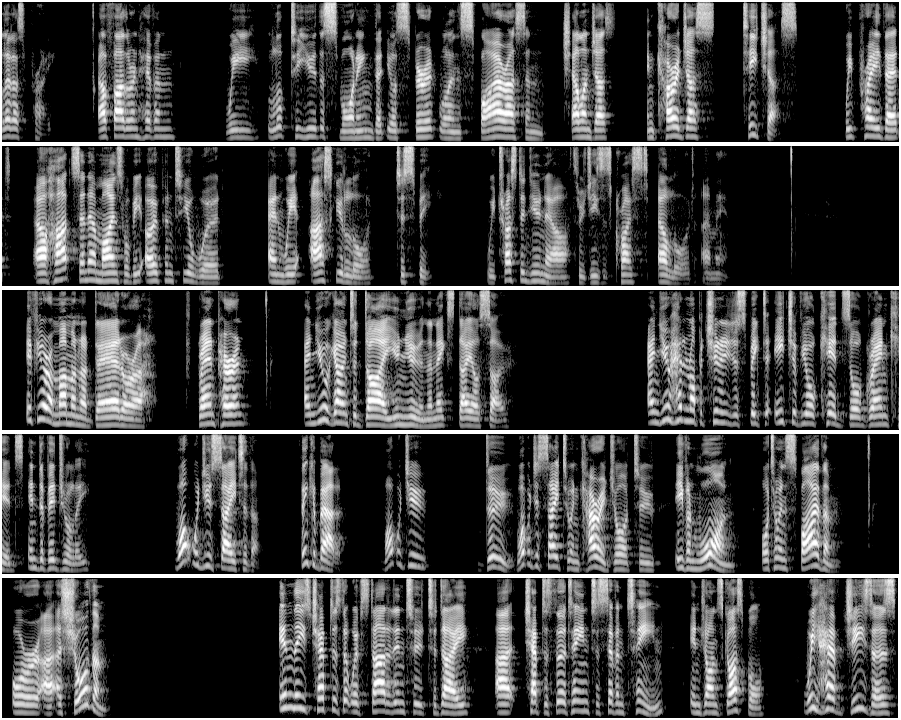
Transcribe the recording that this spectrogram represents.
Let us pray. Our Father in heaven, we look to you this morning that your Spirit will inspire us and challenge us, encourage us, teach us. We pray that our hearts and our minds will be open to your word, and we ask you, Lord, to speak. We trust in you now through Jesus Christ our Lord. Amen. If you're a mum and a dad or a grandparent, and you were going to die, you knew, in the next day or so, and you had an opportunity to speak to each of your kids or grandkids individually, what would you say to them? Think about it. What would you do? What would you say to encourage or to even warn or to inspire them or uh, assure them in these chapters that we've started into today, uh, chapters 13 to 17 in John's Gospel, we have Jesus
